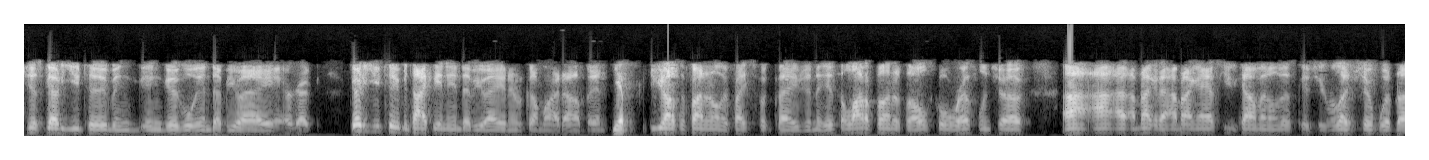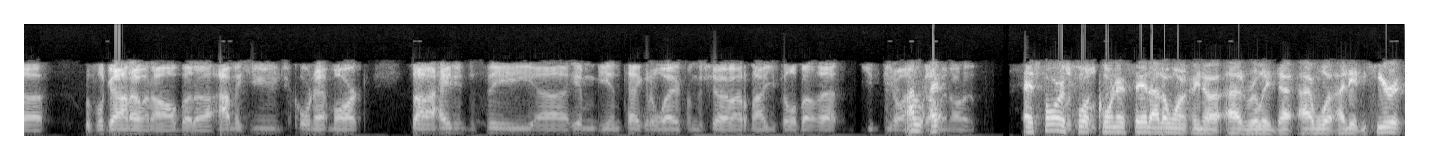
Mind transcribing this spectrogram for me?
just go to YouTube and, and Google NWA or go go to YouTube and type in NWA and it'll come right up. And yep. you can also find it on their Facebook page. And it's a lot of fun. It's an old school wrestling show. Uh, I, I'm not gonna I'm not gonna ask you to comment on this because your relationship with uh with Lagana and all, but uh, I'm a huge Cornette mark, so I hated to see uh him getting taken away from the show. I don't know how you feel about that. You, you don't have to comment on it. As far as what Cornette said, I don't want you know. I really that I I didn't hear it.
